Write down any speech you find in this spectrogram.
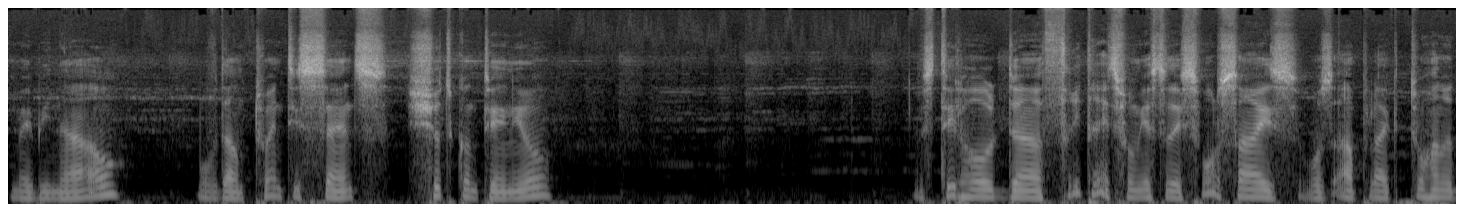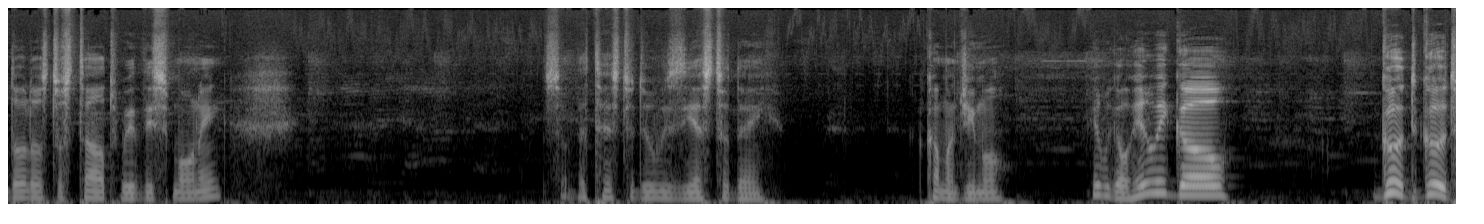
Maybe now. Move down 20 cents. Should continue. Still hold uh, three trades from yesterday. Small size was up like $200 to start with this morning. So that has to do with yesterday. Come on, Jimo. Here we go, here we go. Good, good.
